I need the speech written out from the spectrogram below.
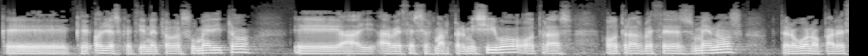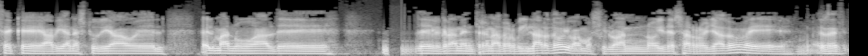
que, que, oye, es que tiene todo su mérito. eh, hay, a veces es más permisivo, otras, otras veces menos, pero bueno, parece que habían estudiado el, el manual de, del gran entrenador Bilardo y vamos, si lo han hoy desarrollado, eh, es decir,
